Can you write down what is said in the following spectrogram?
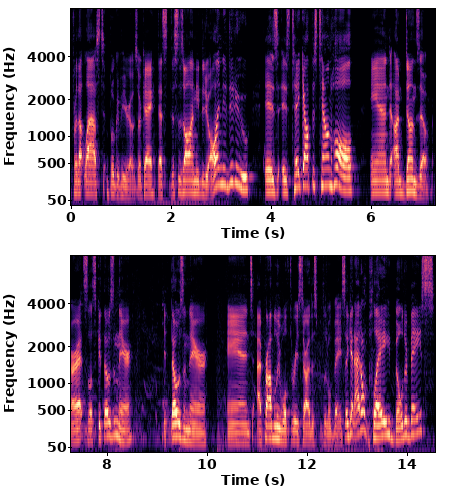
for that last Book of Heroes, okay? That's This is all I need to do. All I need to do is, is take out this town hall and I'm donezo. All right, so let's get those in there. Get those in there. And I probably will three-star this little base. Again, I don't play builder base,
